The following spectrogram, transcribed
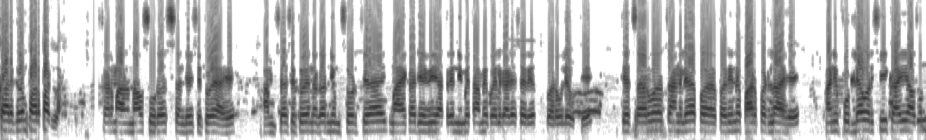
कार्यक्रम पार पाडला. नमस्कार माझं नाव सूरज संजय शितोळे आहे. आमच्या शितोळे नगर निमसोडच्या मायका देवी यात्रेनिमित्त आम्ही बैलगाड्या शर्यत भरवले होते. ते सर्व चांगल्या प परीने पार पडलं आहे. आणि पुढल्या वर्षी काही अजून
